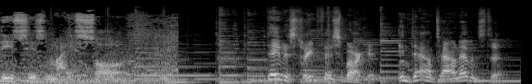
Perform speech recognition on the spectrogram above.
This is my soul. Davis Street Fish Market in downtown Evanston.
